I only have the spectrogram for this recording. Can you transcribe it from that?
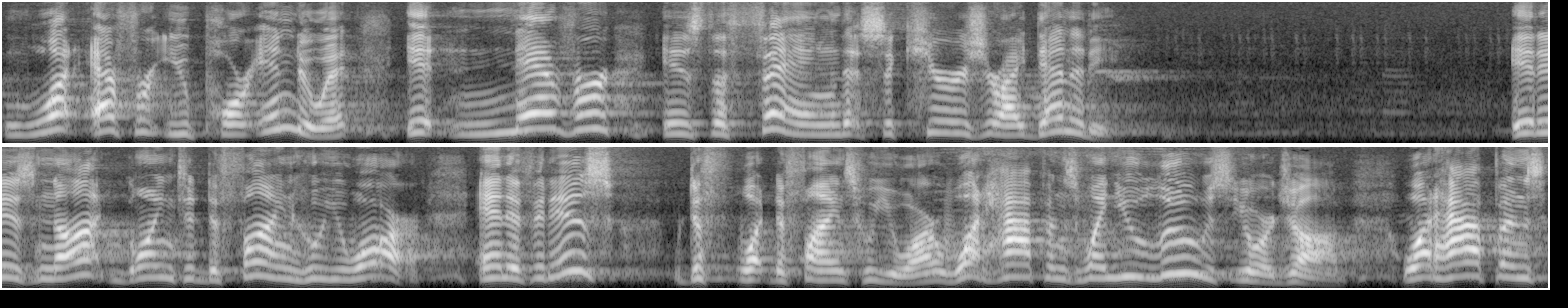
what effort you pour into it, it never is the thing that secures your identity. It is not going to define who you are. And if it is def- what defines who you are, what happens when you lose your job? What happens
